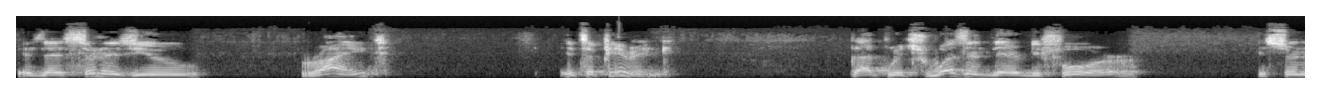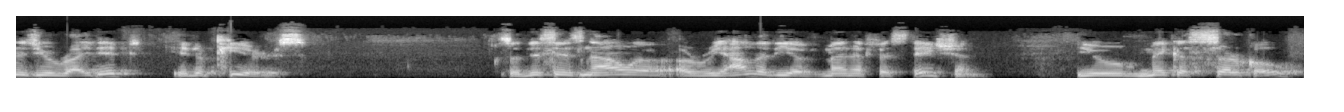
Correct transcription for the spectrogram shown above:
is as soon as you write it's appearing. That which wasn't there before, as soon as you write it, it appears. So this is now a, a reality of manifestation. You make a circle,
